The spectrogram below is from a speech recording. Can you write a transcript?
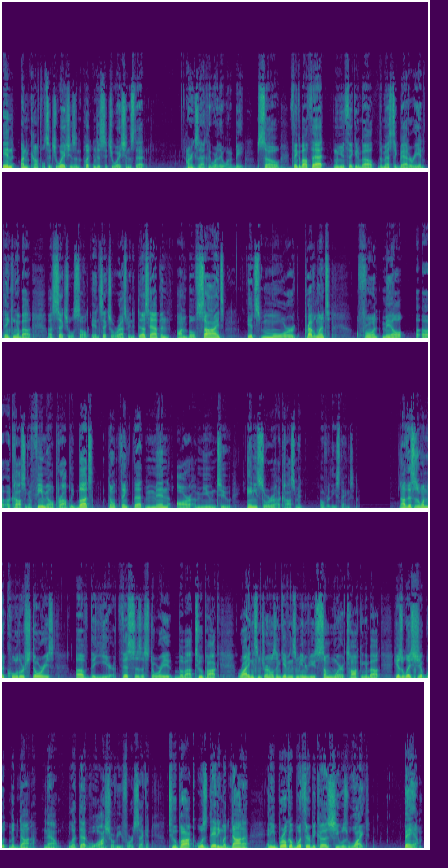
in uncomfortable situations and put into situations that aren't exactly where they want to be. So think about that when you're thinking about domestic battery and thinking about uh, sexual assault and sexual harassment. It does happen on both sides. It's more prevalent for a male uh, uh accosting a female, probably, but don't think that men are immune to any sort of accostation over these things. Now, this is one of the cooler stories of the year. This is a story about Tupac writing in some journals and giving some interviews somewhere talking about his relationship with Madonna. Now, let that wash over you for a second. Tupac was dating Madonna and he broke up with her because she was white. Bam.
